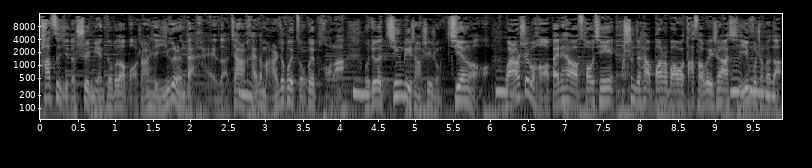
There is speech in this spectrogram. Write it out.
他自己的睡眠得不到保障，而且一个人带孩子，加上孩子马上就会走会跑了，我觉得精力上是一种煎熬。晚上睡不好，白天还要操心，甚至还要帮着帮我打扫卫生啊、洗衣服什么的。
